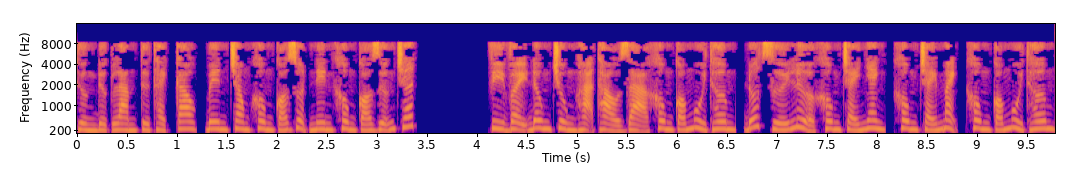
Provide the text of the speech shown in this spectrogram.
thường được làm từ thạch cao, bên trong không có ruột nên không có dưỡng chất. Vì vậy đông trùng hạ thảo giả không có mùi thơm, đốt dưới lửa không cháy nhanh, không cháy mạnh, không có mùi thơm.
